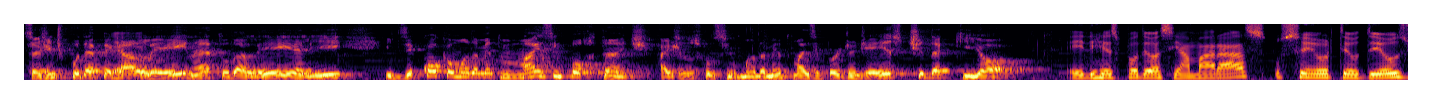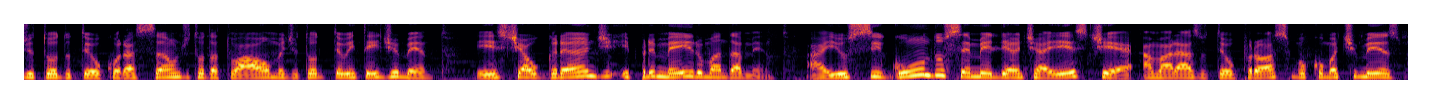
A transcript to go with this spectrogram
Se a gente puder pegar a lei, né, toda a lei ali e dizer qual é o mandamento mais importante. Aí Jesus falou assim: "O mandamento mais importante é este daqui, ó. Ele respondeu assim: Amarás o Senhor teu Deus de todo o teu coração, de toda a tua alma, de todo o teu entendimento. Este é o grande e primeiro mandamento. Aí o segundo, semelhante a este, é: Amarás o teu próximo como a ti mesmo.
